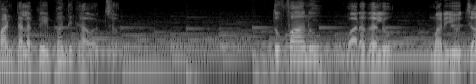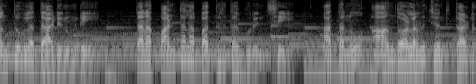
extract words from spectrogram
పంటలకు ఇబ్బంది కావచ్చు. తుఫాను వరదలు మరియు జంతువుల దాడి నుండి తన పంటల భద్రత గురించి అతను ఆందోళన చెందుతాడు.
